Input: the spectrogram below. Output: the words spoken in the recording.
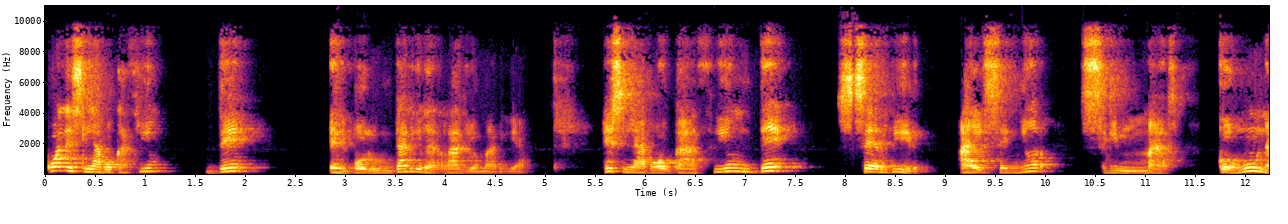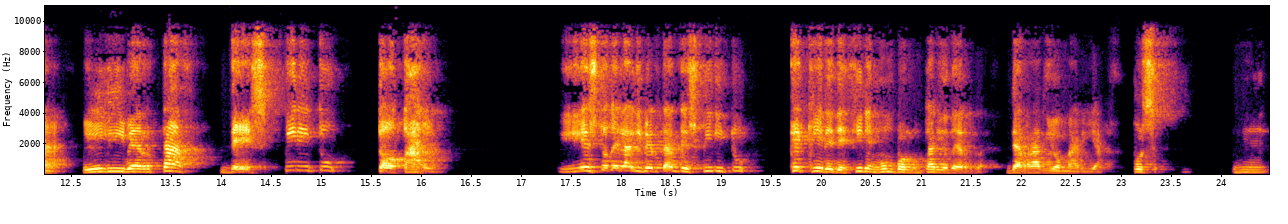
¿Cuál es la vocación de el voluntario de Radio María? Es la vocación de servir al Señor sin más, con una libertad de espíritu total. Y esto de la libertad de espíritu ¿Qué quiere decir en un voluntario de, Radio María? Pues mm,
